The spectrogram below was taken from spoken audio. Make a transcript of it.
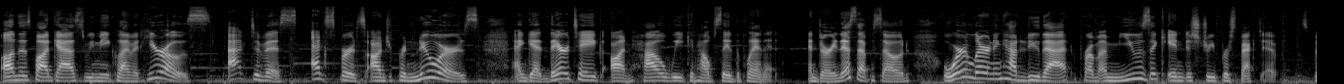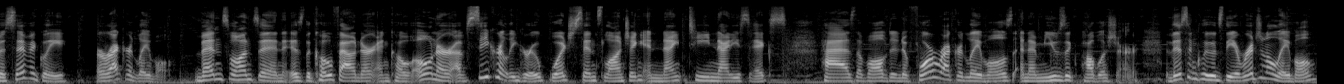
On this podcast, we meet climate heroes, activists, experts, entrepreneurs, and get their take on how we can help save the planet. And during this episode, we're learning how to do that from a music industry perspective, specifically a record label. Ben Swanson is the co founder and co owner of Secretly Group, which, since launching in 1996, has evolved into four record labels and a music publisher. This includes the original label,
